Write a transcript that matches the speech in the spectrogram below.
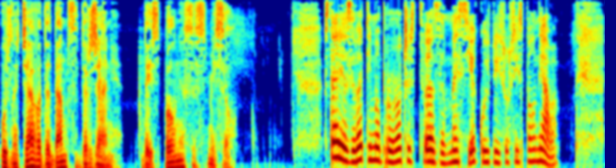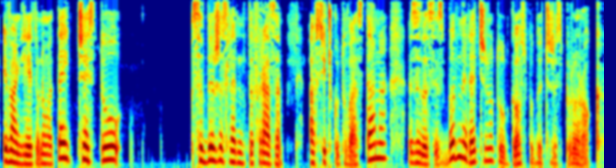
означава да дам съдържание, да изпълня със смисъл. В Стария завет има пророчества за Месия, които Исус изпълнява. Евангелието на Матей често съдържа следната фраза А всичко това стана, за да се сбъдне реченото от Господа чрез пророк.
